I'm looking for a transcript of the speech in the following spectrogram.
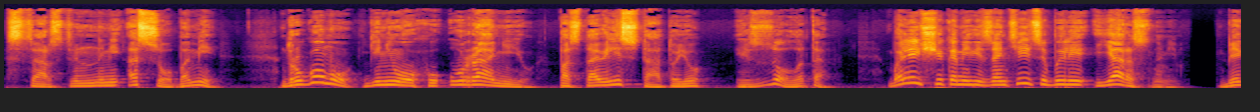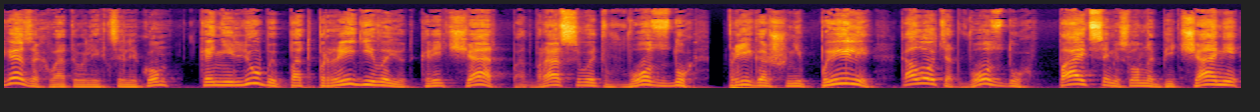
с царственными особами. Другому гениоху Уранию поставили статую из золота. Болельщиками византийцы были яростными. Бега захватывали их целиком, конелюбы подпрыгивают, кричат, подбрасывают в воздух пригоршни пыли, колотят воздух пальцами, словно бичами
